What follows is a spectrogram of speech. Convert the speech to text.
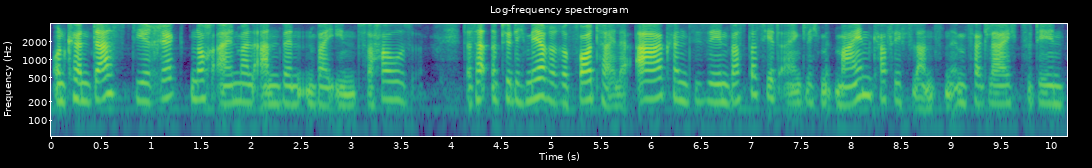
und können das direkt noch einmal anwenden bei ihnen zu Hause. Das hat natürlich mehrere Vorteile. A, können Sie sehen, was passiert eigentlich mit meinen Kaffeepflanzen im Vergleich zu denen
